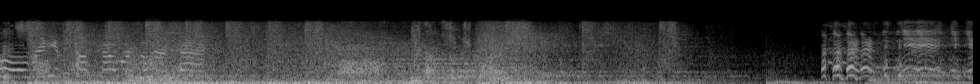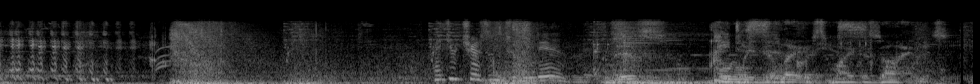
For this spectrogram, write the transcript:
Oh, Radiant's top tower is under attack. Had you chosen to live, live This I only delays my designs.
